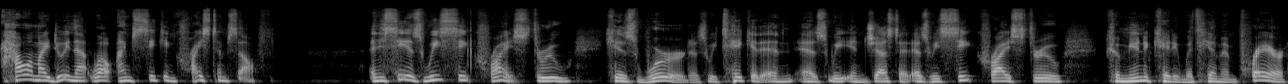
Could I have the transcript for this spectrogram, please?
how am I doing that? Well, I'm seeking Christ Himself. And you see, as we seek Christ through His Word, as we take it and as we ingest it, as we seek Christ through communicating with Him in prayer,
